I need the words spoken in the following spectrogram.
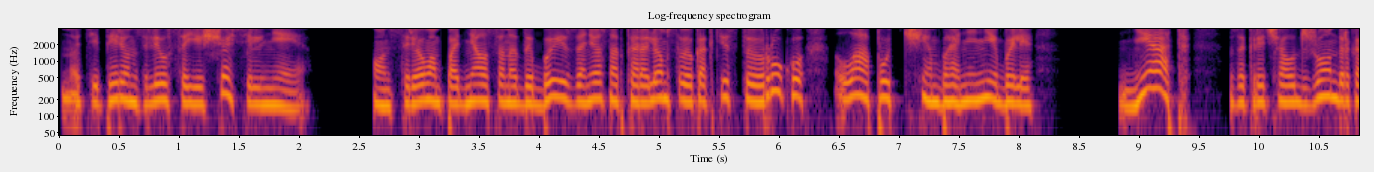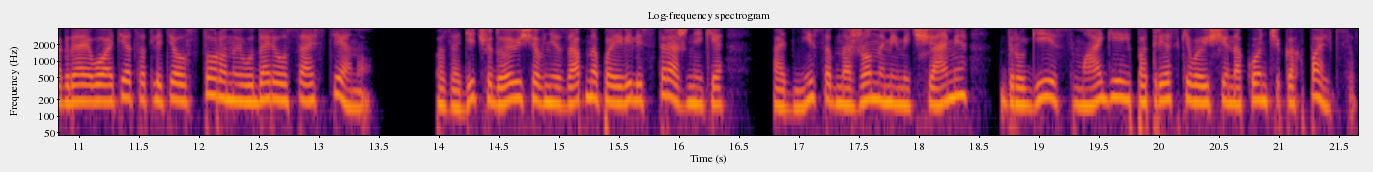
но теперь он злился еще сильнее. Он с ревом поднялся на дыбы и занес над королем свою когтистую руку, лапу, чем бы они ни были. «Нет!» — закричал Джондер, когда его отец отлетел в сторону и ударился о стену. Позади чудовища внезапно появились стражники. Одни с обнаженными мечами, другие с магией, потрескивающей на кончиках пальцев.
